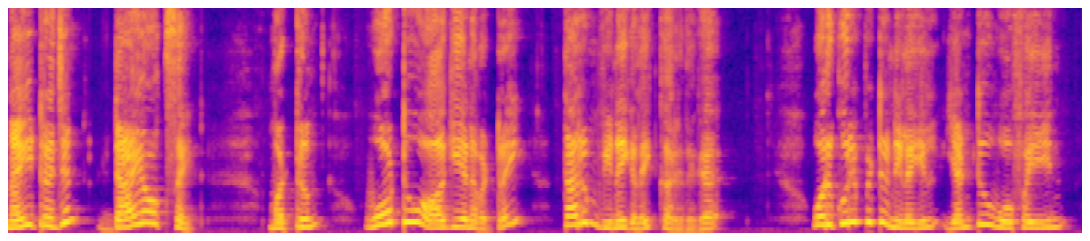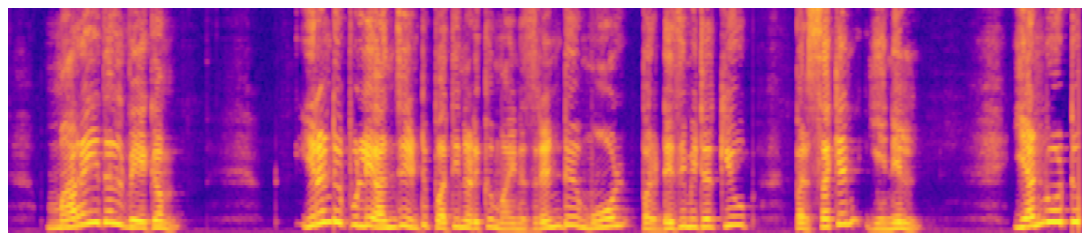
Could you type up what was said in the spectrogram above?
நைட்ரஜன் டயாக்சைடு மற்றும் ஓ டூ ஆகியனவற்றை தரும் வினைகளை கருதுக. ஒரு குறிப்பிட்ட நிலையில் என் டூ ஓ ஃபைவின் மறைதல் வேகம் இரண்டு புள்ளி அஞ்சு இன்ட்டு பத்தி நடுக்கு மைனஸ் ரெண்டு mole per decimetre cube per second எனில். என்ஓ டூ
